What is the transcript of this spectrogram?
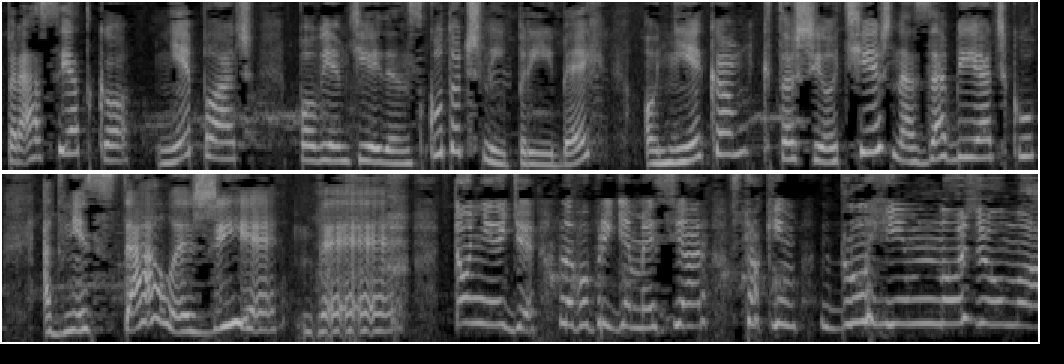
prasiatko, neplač, poviem ti jeden skutočný príbeh o niekom, kto šiel tiež na zabíjačku a dnes stále žije. Bé. To nejde, lebo príde mesiar s takým dlhým nožom a...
